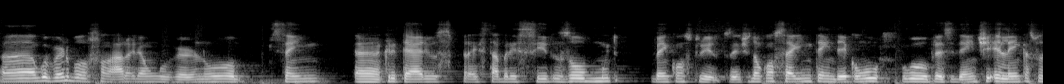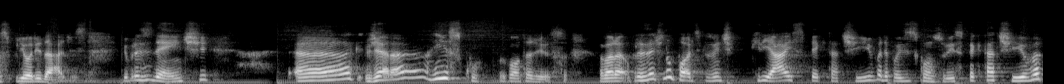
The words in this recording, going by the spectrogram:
Uh, o governo Bolsonaro ele é um governo sem uh, critérios pré-estabelecidos ou muito bem construídos. A gente não consegue entender como o, presidente elenca suas prioridades. E o presidente uh, gera risco por conta disso. Agora, o presidente não pode simplesmente criar expectativa, depois desconstruir expectativa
